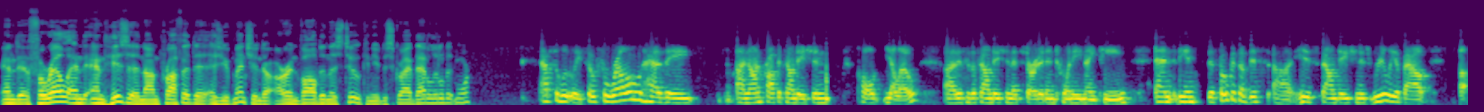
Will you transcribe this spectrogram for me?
And uh, Pharrell and, and his uh, nonprofit, uh, as you've mentioned, are, are involved in this too. Can you describe that a little bit more? Absolutely. So Pharrell has a, a nonprofit foundation called Yellow. Uh, this is a foundation that started in 2019, and the the focus of this uh, his foundation is really about uh,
